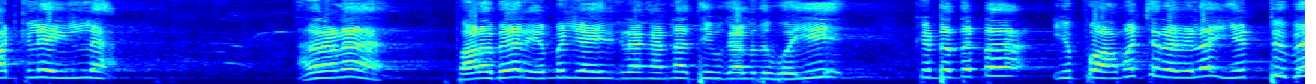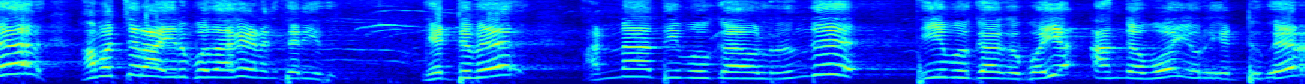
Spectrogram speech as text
ஆட்களே இல்லை. அதனால் பல பேர் எம்எல்ஏ ஆயிருக்கிறாங்க அண்ணா திமுக இருந்து போய் கிட்டத்தட்ட இப்போ அமைச்சரவையில் எட்டு பேர் அமைச்சராக இருப்பதாக எனக்கு தெரியுது. எட்டு பேர் அண்ணா திமுகவில் இருந்து திமுகவுக்கு போய் அங்கே போய் ஒரு எட்டு பேர்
